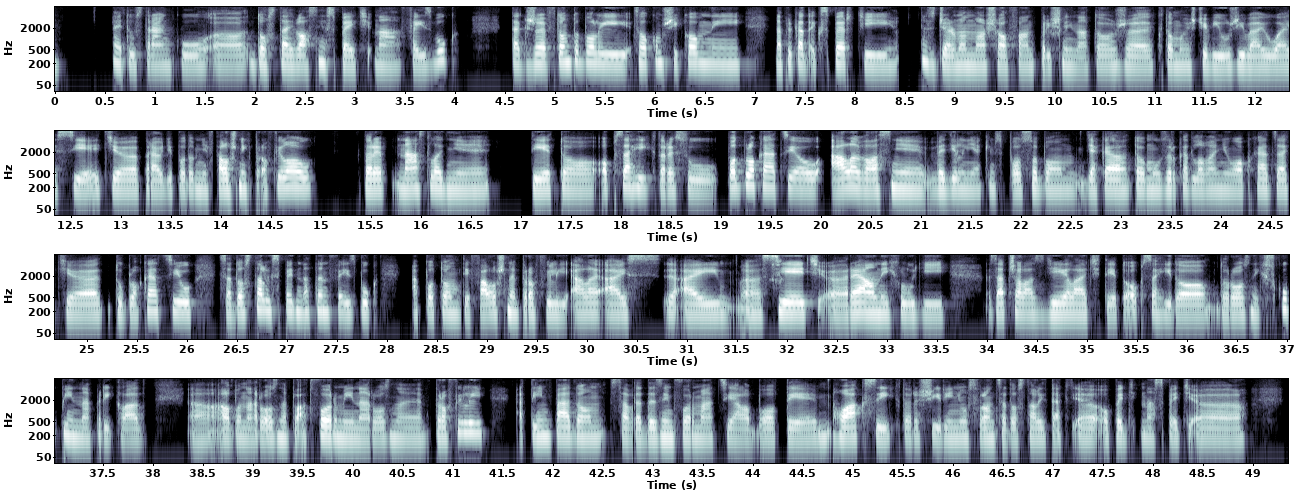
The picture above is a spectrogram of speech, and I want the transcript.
aj tú stránku uh, dostať vlastne späť na Facebook Takže v tomto boli celkom šikovní. Napríklad experti z German Marshall Fund prišli na to, že k tomu ešte využívajú aj sieť eh, pravdepodobne falošných profilov, ktoré následne tieto obsahy, ktoré sú pod blokáciou, ale vlastne vedeli nejakým spôsobom vďaka tomu zrkadlovaniu obchádzať eh, tú blokáciu, sa dostali späť na ten Facebook a potom tie falošné profily, ale aj, aj eh, sieť reálnych ľudí začala zdieľať tieto obsahy do, do rôznych skupín napríklad, alebo na rôzne platformy, na rôzne profily a tým pádom sa tá dezinformácia alebo tie hoaxy, ktoré šíri Newsfront sa dostali tak e, opäť naspäť e,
